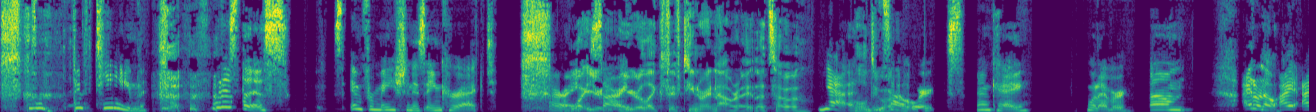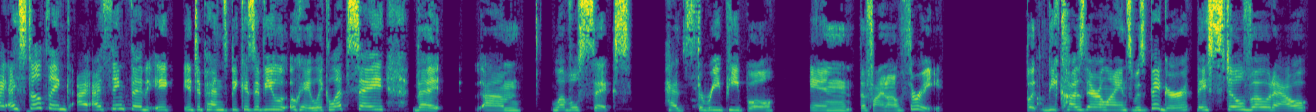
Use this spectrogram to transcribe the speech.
It was like 15. what is this? This information is incorrect. All right, What, you're, sorry. you're like 15 right now, right? That's how. Yeah, Old you that's are. how it works. Okay, whatever. Um, I don't know. I I, I still think I, I think that it it depends because if you okay, like let's say that um level six had three people in the final three, but because their alliance was bigger, they still vote out.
